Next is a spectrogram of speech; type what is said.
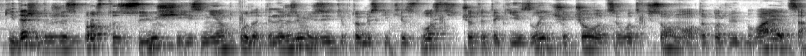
такий йдеш, і ти вже просто злющий із ніоткуда. Ти не розумієш, звідки в тобі скільки злості, що ти такий злий, що чого це от все ну, так от відбувається.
